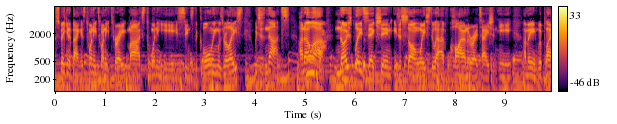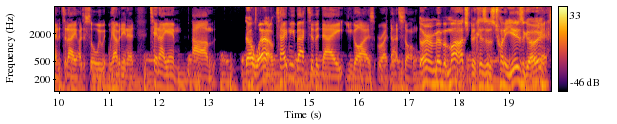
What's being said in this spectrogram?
speaking of bangers, 2023 marks 20 years since The Calling was released, which is nuts. I know uh, Nosebleed Section is a song we still have high on the rotation here. I mean, we're playing it today. I just saw we, we have it in at 10 a.m. Um, oh, wow. take me back to the day you guys wrote that song. Don't remember much because it was 20 years ago.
